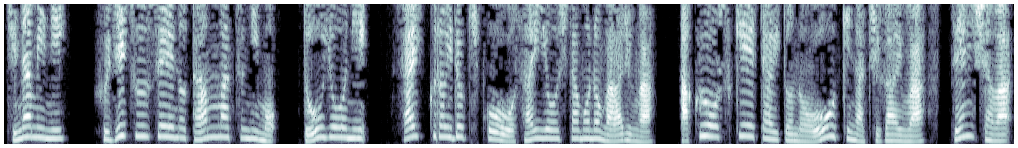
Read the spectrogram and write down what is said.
ちなみに、富士通製の端末にも同様にサイクロイド機構を採用したものがあるが、アクオス形態との大きな違いは、前者は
